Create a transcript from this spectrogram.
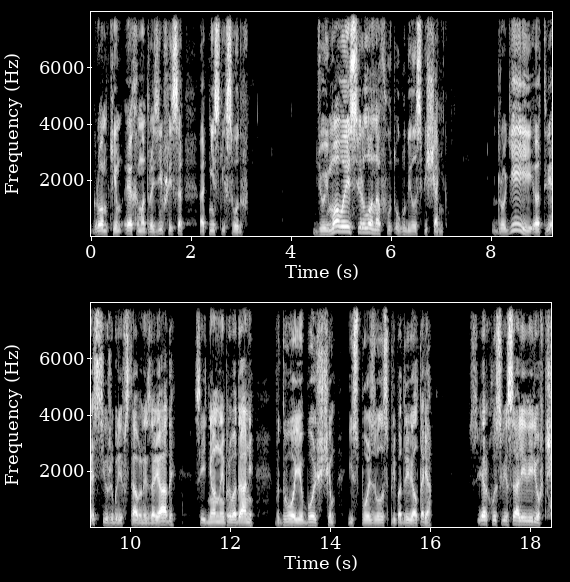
громким эхом отразившийся от низких сводов. Дюймовое сверло на фут углубилось в песчаник. В другие отверстия уже были вставлены заряды, соединенные проводами, вдвое больше, чем использовалось при подрыве алтаря. Сверху свисали веревки,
